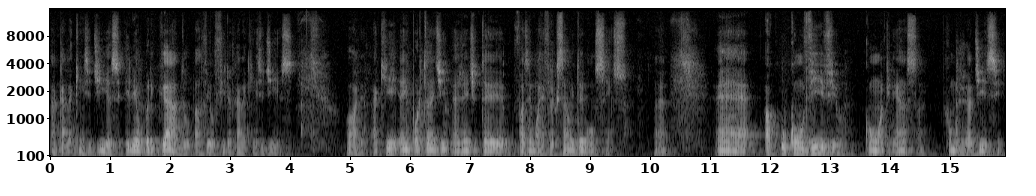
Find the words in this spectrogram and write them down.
a cada 15 dias, ele é obrigado a ver o filho a cada 15 dias. Olha, aqui é importante a gente ter, fazer uma reflexão e ter bom senso. Né? É, o convívio com a criança, como eu já disse,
